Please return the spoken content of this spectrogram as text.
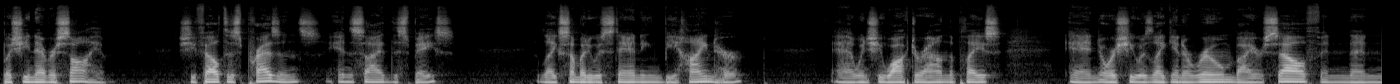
but she never saw him. She felt his presence inside the space, like somebody was standing behind her uh, when she walked around the place and or she was like in a room by herself and then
